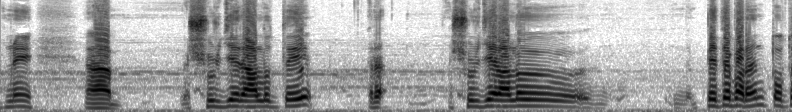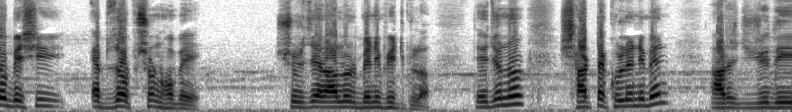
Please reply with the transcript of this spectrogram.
আপনি সূর্যের আলোতে সূর্যের আলো পেতে পারেন, তত বেশি অ্যাবজর্পশন হবে সূর্যের আলোর বেনিফিটগুলো তো এই জন্য শার্টটা খুলে নেবেন, আর যদি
